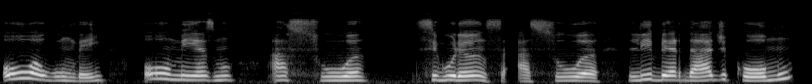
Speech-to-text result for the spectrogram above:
ou algum bem ou mesmo a sua segurança, a sua liberdade como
